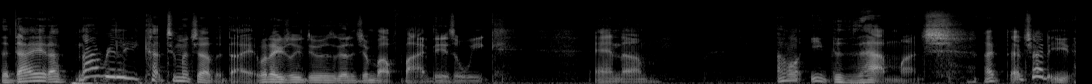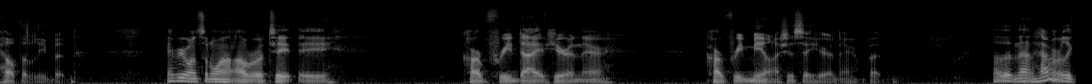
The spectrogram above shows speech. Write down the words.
The diet, I've not really cut too much out of the diet. What I usually do is go to gym about five days a week, and um, I don't eat that much. I I try to eat healthily, but every once in a while I'll rotate a carb free diet here and there. Carb free meal, I should say here and there. But other than that, I haven't really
